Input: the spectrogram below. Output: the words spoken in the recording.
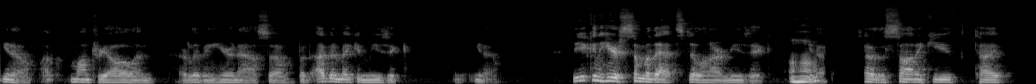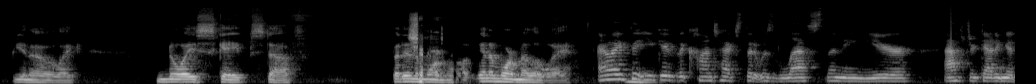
you know, uh, Montreal and are living here now. So, but I've been making music, you know, so you can hear some of that still in our music, Uh-huh. you know, sort of the Sonic Youth type, you know, like noisescape stuff, but in Sure. a more mellow, in a more mellow way. I like that you give the context that it was less than a year after getting a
